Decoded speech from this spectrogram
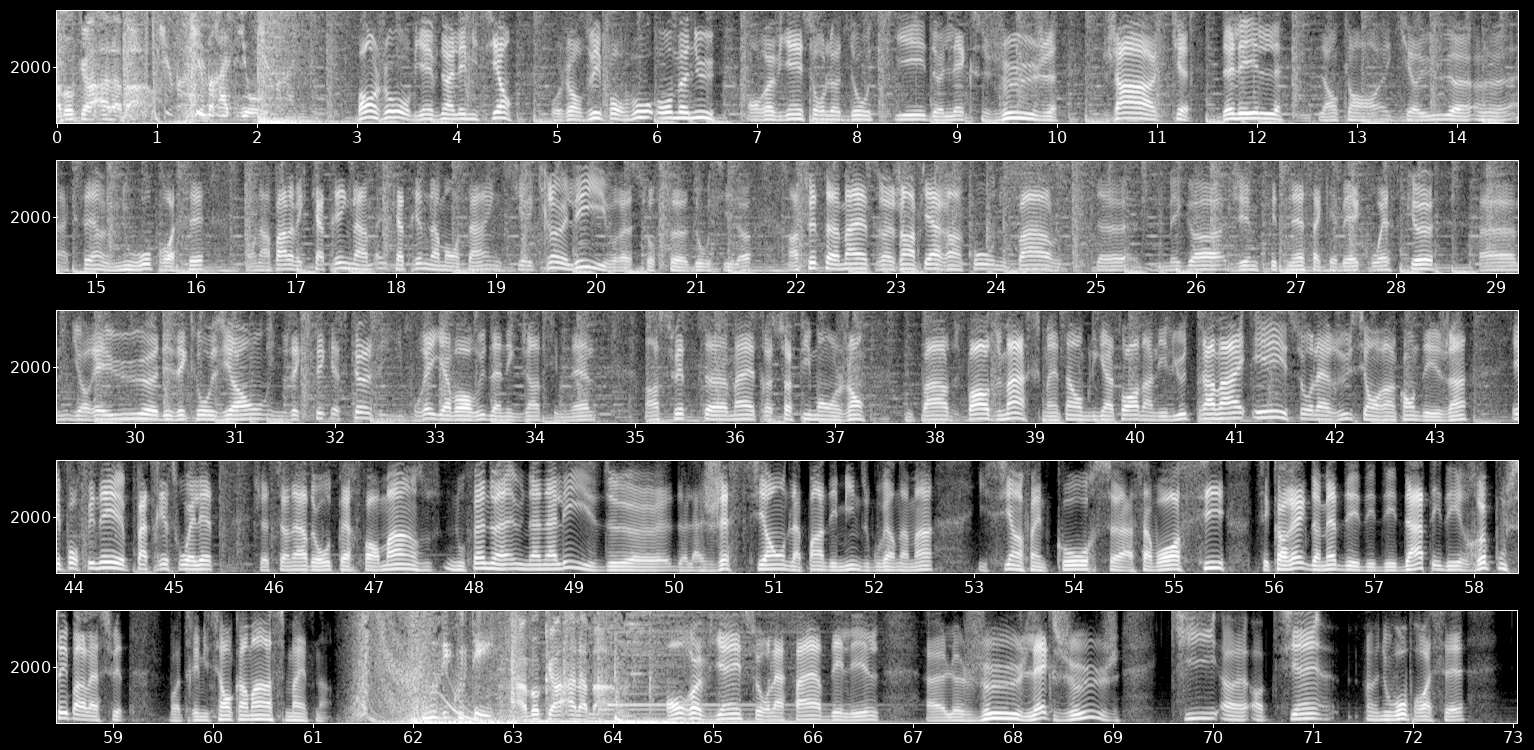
Avocat à la barre. Cube Radio. Bonjour, bienvenue à l'émission. Aujourd'hui, pour vous, au menu, on revient sur le dossier de l'ex-juge Jacques Delille, donc qui a eu un, accès à un nouveau procès. On en parle avec Catherine, Catherine Lamontagne, qui a écrit un livre sur ce dossier-là. Ensuite, euh, Maître Jean-Pierre Rancourt nous parle du méga gym fitness à Québec, où est-ce que euh, il y aurait eu euh, des éclosions. Il nous explique est-ce qu'il pourrait y avoir eu de la négligence criminelle? Ensuite, euh, Maître Sophie Mongeon nous parle du port du masque, maintenant obligatoire dans les lieux de travail et sur la rue si on rencontre des gens. Et pour finir, Patrice Ouellette, gestionnaire de haute performance, nous fait une, analyse de, de la gestion de la pandémie du gouvernement ici en fin de course, à savoir si c'est correct de mettre des, dates et des repousser par la suite. Votre émission commence maintenant. Vous écoutez. Avocat à la barre. On revient sur l'affaire Delille, euh, le juge, l'ex-juge qui euh, obtient un nouveau procès,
